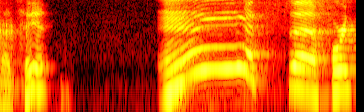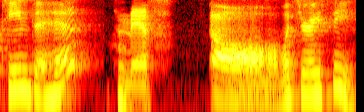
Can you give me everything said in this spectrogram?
Let's see it. Mm, that's uh, 14 to hit. Miss. Oh, what's your AC?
